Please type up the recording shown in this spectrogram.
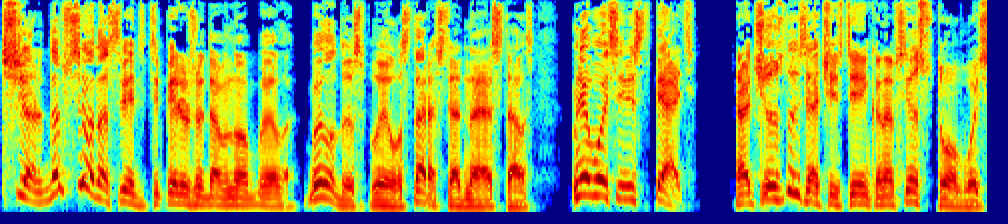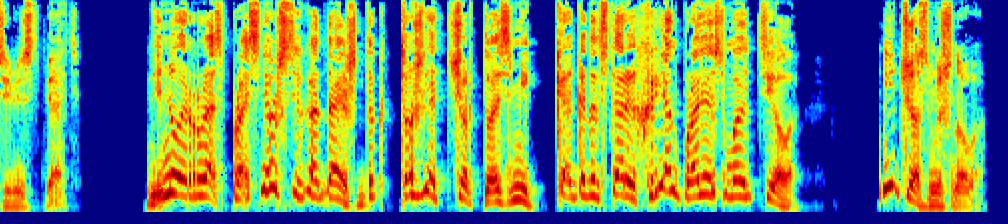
Черт, да все на свете теперь уже давно было. Было да сплыло, старость одна и осталась. Мне восемьдесят пять. А чувствую себя частенько на все сто восемьдесят пять. Иной раз проснешься и гадаешь, да кто ж я, черт возьми, как этот старый хрен пролез в мое тело? Ничего смешного.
